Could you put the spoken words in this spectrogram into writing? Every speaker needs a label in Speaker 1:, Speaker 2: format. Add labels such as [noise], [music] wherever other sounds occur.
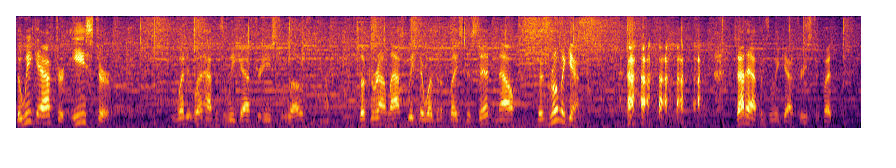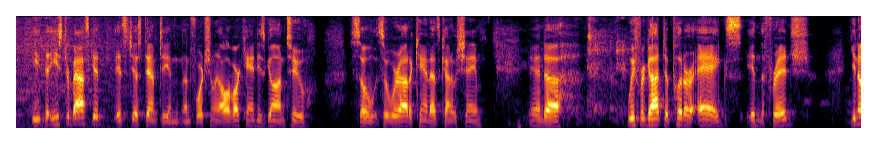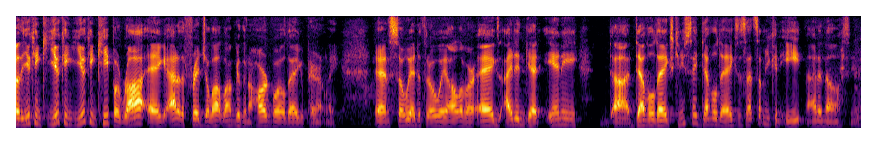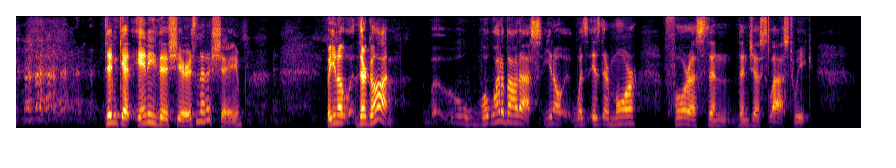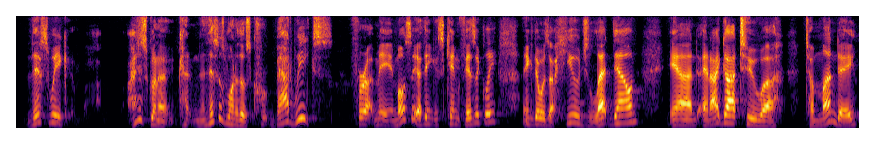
Speaker 1: The week after Easter. What, what happens the week after Easter? Well, you know, look around. Last week there wasn't a place to sit. Now there's room again. [laughs] that happens the week after Easter. But the Easter basket, it's just empty. And unfortunately, all of our candy's gone too. So, so we're out of candy. That's kind of a shame. And uh, we forgot to put our eggs in the fridge. You know, you can, you, can, you can keep a raw egg out of the fridge a lot longer than a hard boiled egg, apparently. And so we had to throw away all of our eggs. I didn't get any uh, deviled eggs. Can you say deviled eggs? Is that something you can eat? I don't know. [laughs] didn't get any this year. Isn't that a shame? But you know, they're gone. Well, what about us? You know, was, is there more for us than, than just last week? This week, I'm just going to, this is one of those bad weeks for me. And mostly, I think it came physically. I think there was a huge letdown. And, and I got to, uh, to Monday,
